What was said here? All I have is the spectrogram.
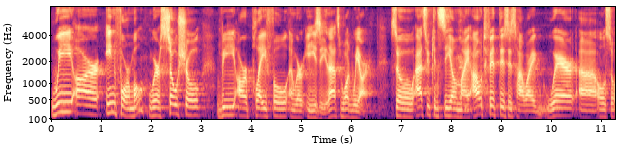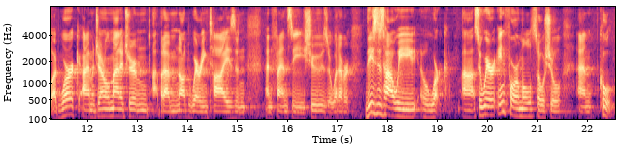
we are informal, we're social, we are playful, and we're easy. That's what we are. So as you can see on my outfit, this is how I wear uh, also at work. I'm a general manager, but I'm not wearing ties and, and fancy shoes or whatever. This is how we uh, work. Uh, so we're informal, social, and cool.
